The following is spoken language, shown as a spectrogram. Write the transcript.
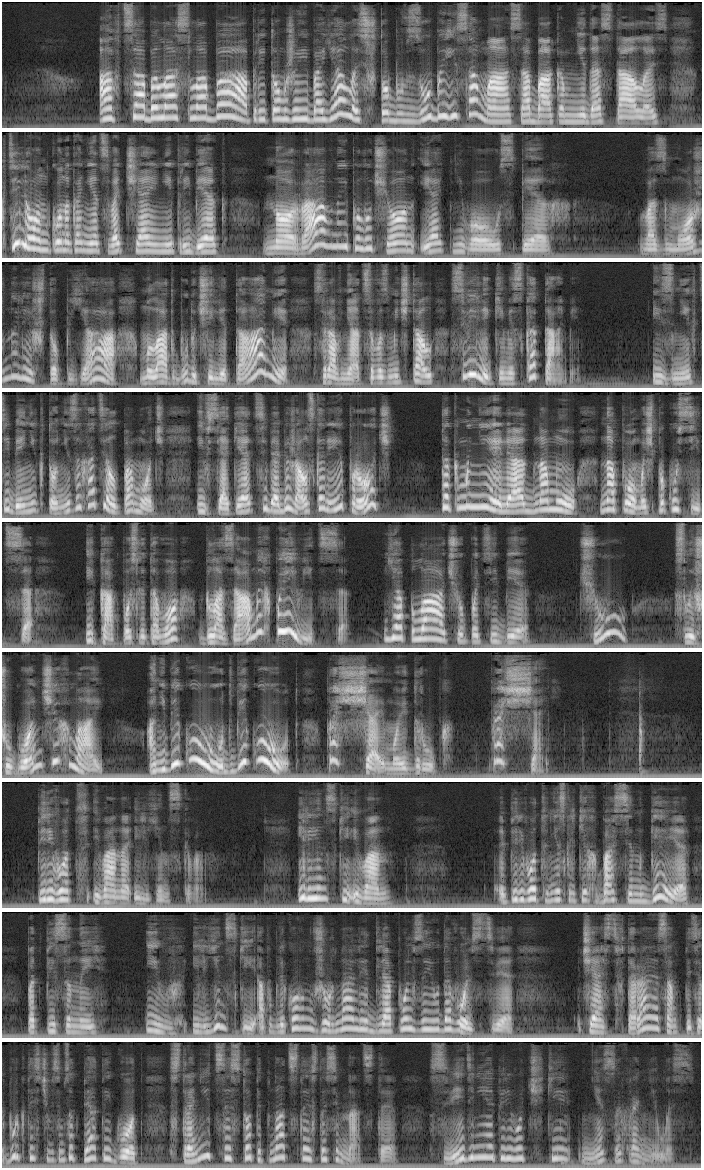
овца была слаба, при том же и боялась, чтобы в зубы и сама собакам не досталась. К теленку, наконец, в отчаянии прибег, но равный получен и от него успех. Возможно ли, чтоб я, млад будучи летами, сравняться возмечтал с великими скотами? Из них тебе никто не захотел помочь, и всякий от себя бежал скорее прочь. Так мне ли одному на помощь покуситься? И как после того глазам их появиться? Я плачу по тебе. Чу, слышу гончих лай. Они бегут, бегут. Прощай, мой друг, прощай. Перевод Ивана Ильинского Ильинский Иван. Перевод нескольких басен Гея, подписанный Ив Ильинский, опубликован в журнале «Для пользы и удовольствия». Часть вторая, Санкт-Петербург, 1805 год, страницы 115-117. Сведения о переводчике не сохранилось.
